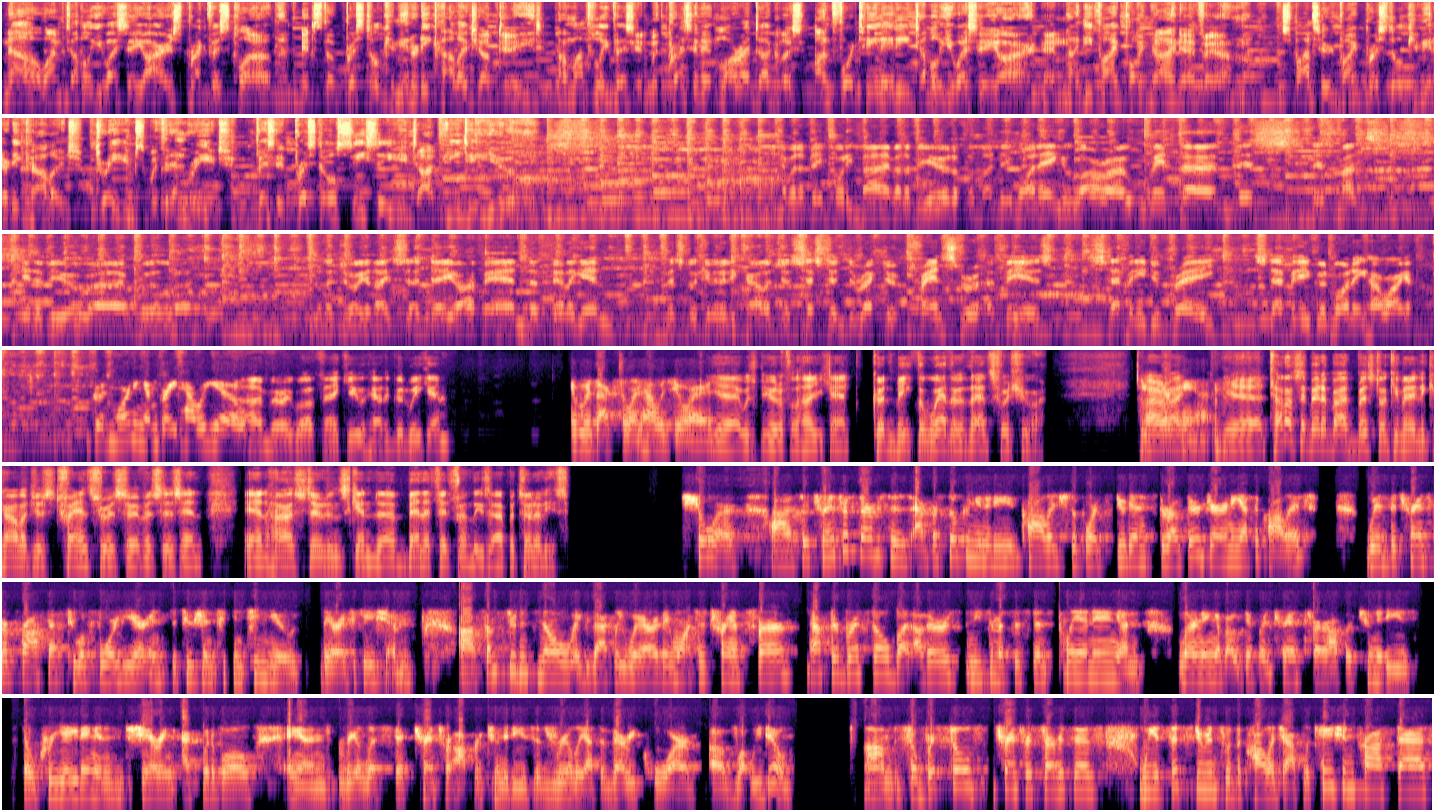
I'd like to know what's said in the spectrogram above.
Now on WSAR's Breakfast Club, it's the Bristol Community College Update, a monthly visit with President Laura Douglas on 1480 WSAR and 95.9 FM. Sponsored by Bristol Community College. Dreams within reach. Visit bristolcc.edu. Coming up 845 on a beautiful Monday morning. Laura with uh, this this month's interview. Uh, will uh, will enjoy a nice uh, day off and uh, filling in Bristol Community College Assistant Director of Transfer Affairs, Stephanie Dupre. Stephanie, good morning. How are you? Good morning. I'm great. How are you? I'm very well, thank you. Had a good weekend. It was excellent. How was yours? Yeah, it was beautiful. Huh? You can't couldn't beat the weather, that's for sure. You All sure right. can. Yeah. Tell us a bit about Bristol Community College's transfer services and and how students can uh, benefit from these opportunities. Sure. Uh, so transfer services at Bristol Community College support students throughout their journey at the college with the transfer process to a four-year institution to continue their education. Uh, some students know exactly where they want to transfer after Bristol, but others need some assistance planning and learning about different transfer opportunities so creating and sharing equitable and realistic transfer opportunities is really at the very core of what we do. Um, so Bristol's transfer services, we assist students with the college application process.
